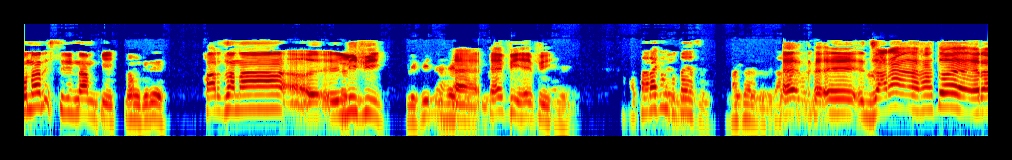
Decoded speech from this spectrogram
ওনার স্ত্রীর নাম কি? নাম কি রে? ফারজানা আহ, লিফি লিখি না হেফি হেফি তারা এখন কোথায় আছেন? এ, এ, যারা আহত এরা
